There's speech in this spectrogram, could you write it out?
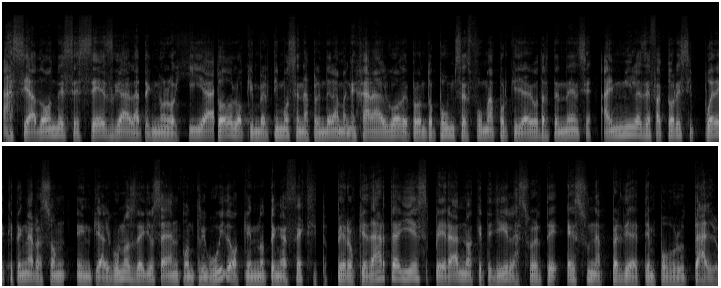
hacia dónde se sesga la tecnología, todo lo que invertimos en aprender a manejar algo, de pronto, pum, se esfuma porque ya hay otra tendencia. Hay miles de factores y puede que tenga razón en que algunos de ellos hayan contribuido que no tengas éxito. Pero quedarte allí esperando a que te llegue la suerte es una pérdida de tiempo brutal.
